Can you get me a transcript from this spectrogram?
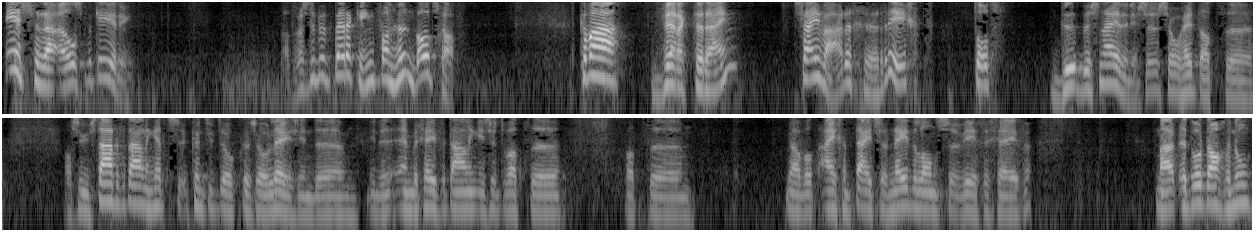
Israëls bekering. Dat was de beperking van hun boodschap. Qua werkterrein. Zij waren gericht tot de besnijdenissen. Zo heet dat. Uh, als u een statenvertaling hebt, kunt u het ook zo lezen. In de, in de MBG-vertaling is het wat, uh, wat ja, wat eigentijdser Nederlands eh, weergegeven. Maar het wordt dan genoemd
